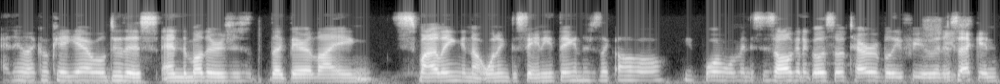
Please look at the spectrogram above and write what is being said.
And they're like, okay, yeah, we'll do this. And the mother is just like there lying, smiling and not wanting to say anything. And they're just like, oh, you poor woman, this is all gonna go so terribly for you in a second.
